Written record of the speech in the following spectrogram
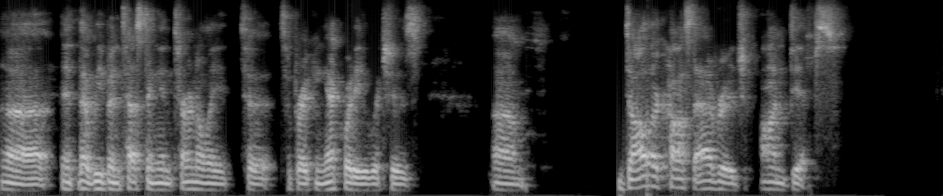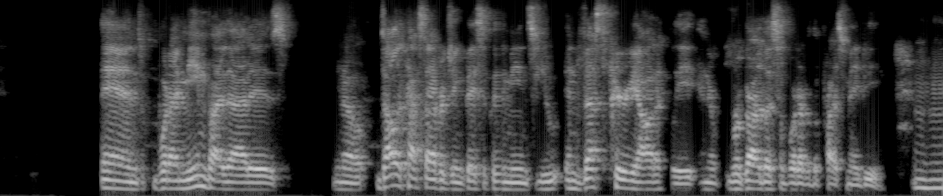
uh, that we've been testing internally to to breaking equity which is um, dollar cost average on dips. And what I mean by that is, you know, dollar cost averaging basically means you invest periodically, and regardless of whatever the price may be. Mm-hmm.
